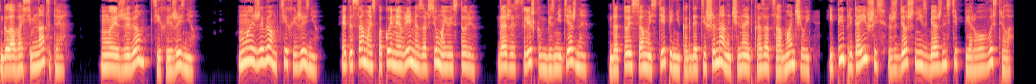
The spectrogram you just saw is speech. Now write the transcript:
Глава 17. Мы живем тихой жизнью. Мы живем тихой жизнью. Это самое спокойное время за всю мою историю. Даже слишком безмятежное. До той самой степени, когда тишина начинает казаться обманчивой, и ты, притаившись, ждешь неизбежности первого выстрела.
